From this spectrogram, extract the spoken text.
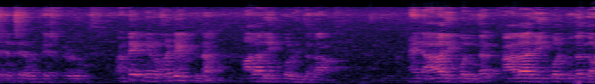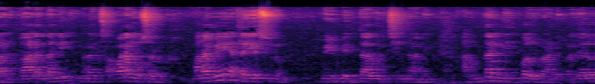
చెడ్డ చెడ్డ వర్క్ చేసుకున్నాడు అంటే నేను ఒకటే చెప్తున్నా ఆల్ ఈక్వల్ ఉంటుందా and all equal the all equal to the god god అందరినీ మనం సమానంగా చూస్తాడు మనమే అట్లా చేస్తున్నాం మీరు పెద్ద వీడు చిన్న అని అందరిని ఈక్వల్ చూడండి ప్రజలు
